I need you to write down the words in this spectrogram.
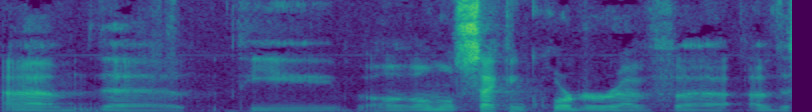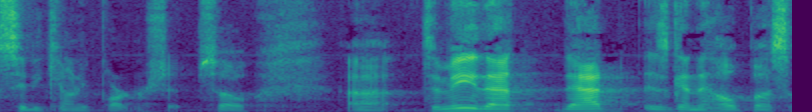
um, the the almost second quarter of uh, of the city county partnership. So, uh, to me, that that is going to help us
